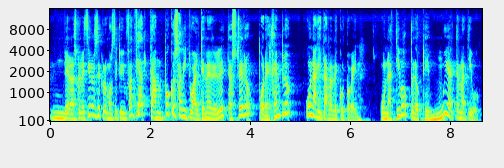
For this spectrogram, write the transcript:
de las colecciones de cromos de tu infancia, tampoco es habitual tener en el trastero, por ejemplo, una guitarra de Kurt un activo pero que muy alternativo.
